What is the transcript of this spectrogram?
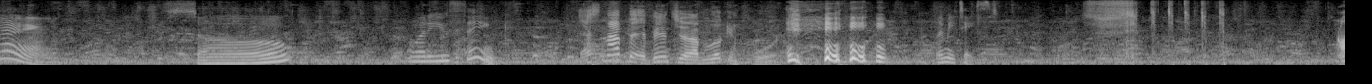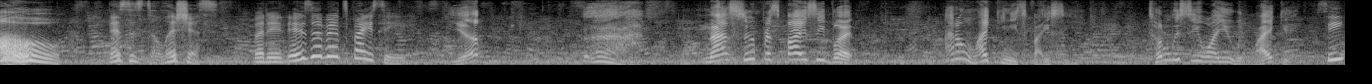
Hmm. So, what do you think? That's not the adventure I'm looking for. Let me taste. Oh, this is delicious. but it is a bit spicy. Yep. Not super spicy, but I don't like any spicy. Totally see why you would like it. See?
